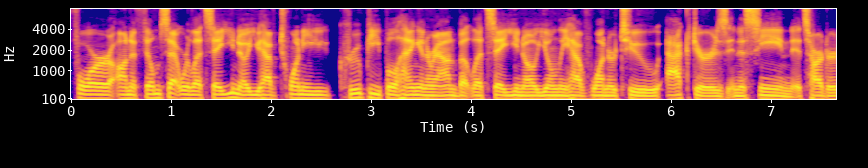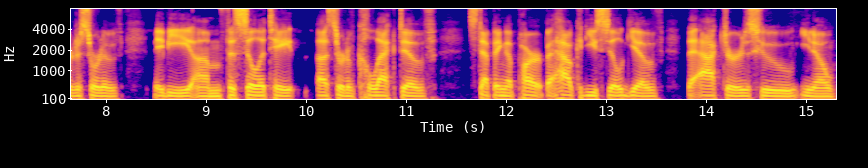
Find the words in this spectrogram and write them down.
for on a film set where let's say you know you have 20 crew people hanging around but let's say you know you only have one or two actors in a scene it's harder to sort of maybe um, facilitate a sort of collective stepping apart but how could you still give the actors who you know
